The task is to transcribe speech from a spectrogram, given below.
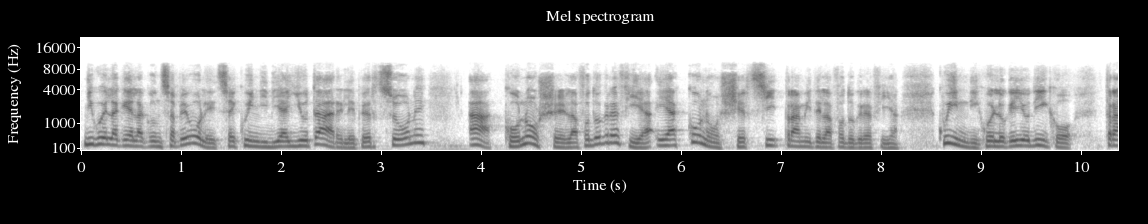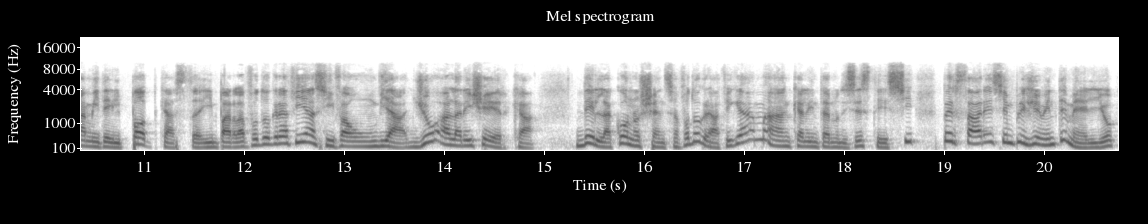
di quella che è la consapevolezza e quindi di aiutare le persone a conoscere la fotografia e a conoscersi tramite la fotografia. Quindi quello che io dico tramite il podcast Impara la fotografia si fa un viaggio alla ricerca della conoscenza fotografica, ma anche all'interno di se stessi per stare semplicemente meglio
